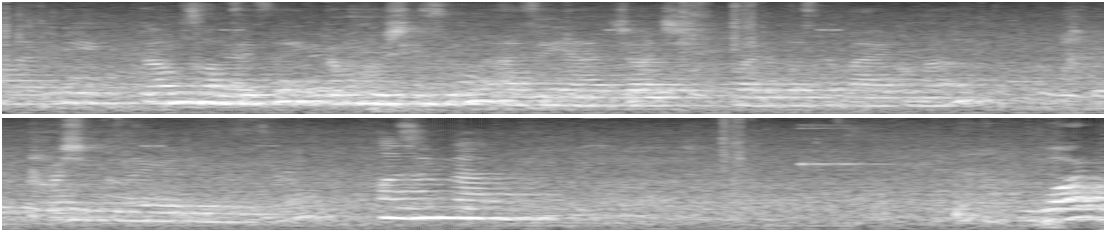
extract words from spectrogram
मलाई पनि एकदम सन्चै छ एकदम खुसी छु आज यहाँ जज भएर बस्न पाएकोमा क्वेसनको लागि रेडी हुनुहुन्छ हजुर म्याम वाट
